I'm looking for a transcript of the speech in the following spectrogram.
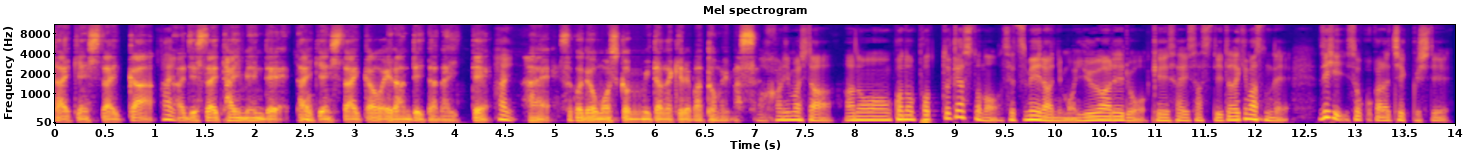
体験したいか、はいあ実際対面で体験したいかを選んでいただいて、はい。はい。そこでお申し込みいただければと思います。わかりました。あのーこのポッドキャストの説明欄にも URL を掲載させていただきますので、ぜひそこからチェックして、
